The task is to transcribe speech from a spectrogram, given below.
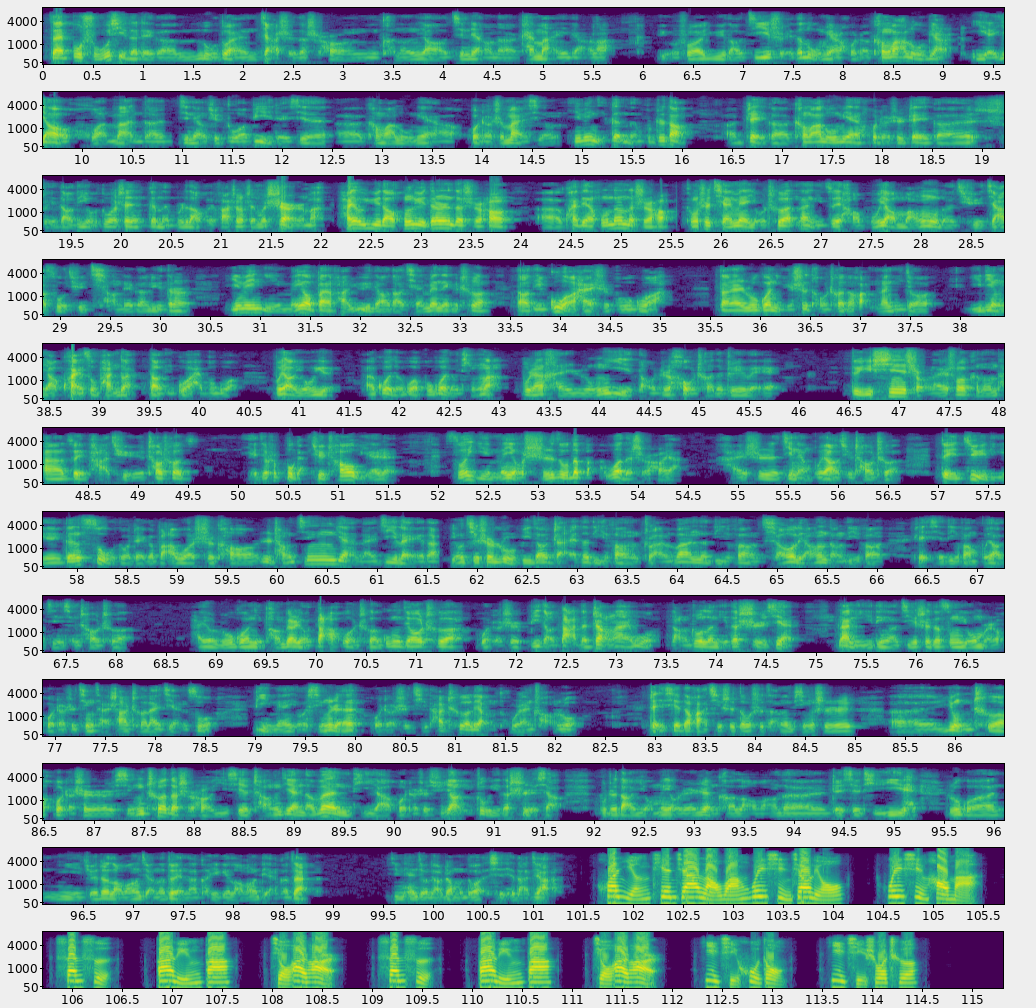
在不熟悉的这个路段驾驶的时候，你可能要尽量的开慢一点了。比如说遇到积水的路面或者坑洼路面，也要缓慢的尽量去躲避这些呃坑洼路面啊，或者是慢行，因为你根本不知道呃这个坑洼路面或者是这个水到底有多深，根本不知道会发生什么事儿嘛。还有遇到红绿灯的时候。呃，快变红灯的时候，同时前面有车，那你最好不要盲目的去加速去抢这个绿灯，因为你没有办法预料到前面那个车到底过还是不过。当然，如果你是头车的话，那你就一定要快速判断到底过还不过，不要犹豫啊，过就过，不过就停了，不然很容易导致后车的追尾。对于新手来说，可能他最怕去超车，也就是不敢去超别人。所以没有十足的把握的时候呀，还是尽量不要去超车。对距离跟速度这个把握是靠日常经验来积累的，尤其是路比较窄的地方、转弯的地方、桥梁等地方，这些地方不要进行超车。还有，如果你旁边有大货车、公交车或者是比较大的障碍物挡住了你的视线，那你一定要及时的松油门或者是轻踩刹车来减速。避免有行人或者是其他车辆突然闯入，这些的话其实都是咱们平时呃用车或者是行车的时候一些常见的问题呀，或者是需要你注意的事项。不知道有没有人认可老王的这些提议？如果你觉得老王讲的对，那可以给老王点个赞。今天就聊这么多，谢谢大家。欢迎添加老王微信交流，微信号码三四八零八九二二。三四八零八九二二，一起互动，一起说车。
